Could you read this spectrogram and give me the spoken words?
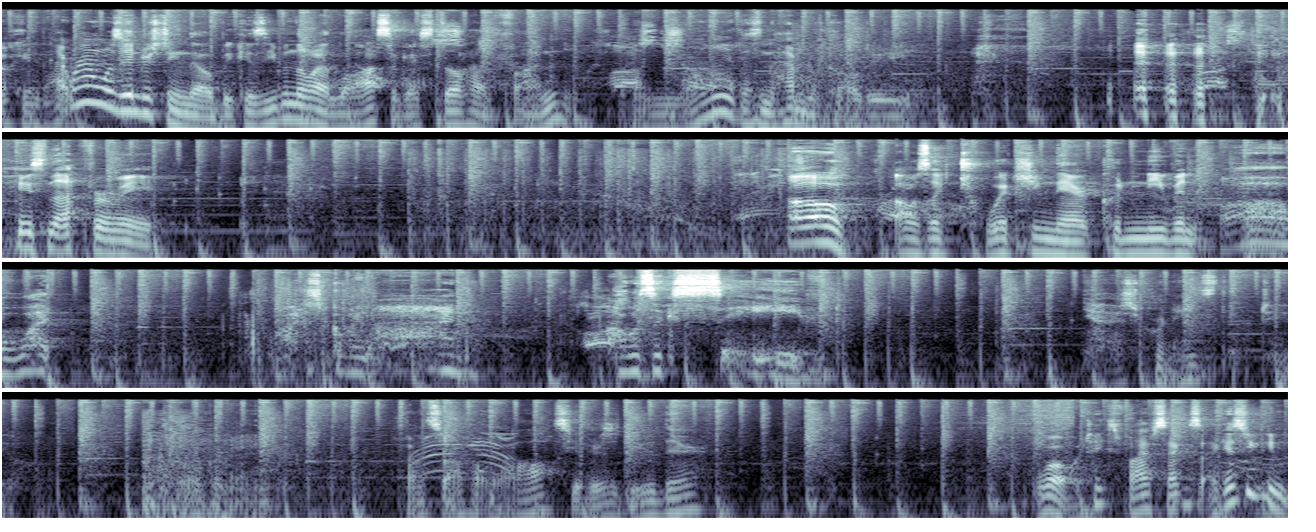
Okay, that round was interesting though, because even though I lost, like I still had fun. Normally it doesn't happen with Call of Duty. He's not for me. Oh, I was like twitching there, couldn't even. Oh, what? What is going on? I was like saved. Yeah, there's grenades there too. grenade. Bounce off a wall. See if there's a dude there. Whoa, it takes five seconds. I guess you can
